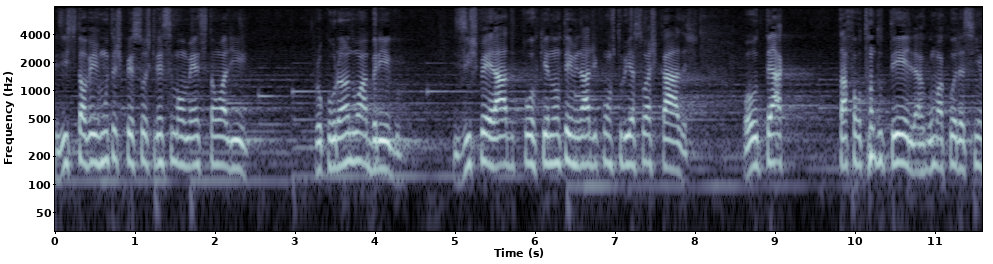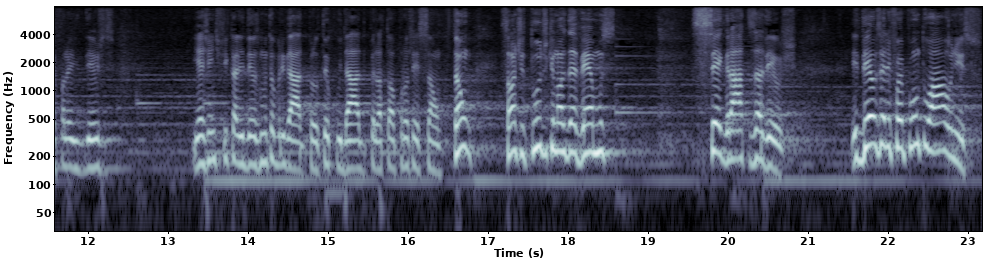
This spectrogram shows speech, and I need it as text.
Existem talvez muitas pessoas que nesse momento estão ali procurando um abrigo, desesperados porque não terminaram de construir as suas casas, ou está tá faltando telha, alguma coisa assim. Eu falei, Deus, e a gente fica ali, Deus, muito obrigado pelo teu cuidado, pela tua proteção. Então, são atitudes que nós devemos ser gratos a Deus. E Deus ele foi pontual nisso.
